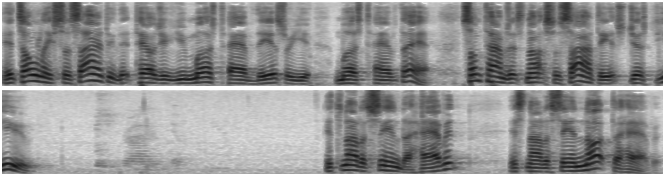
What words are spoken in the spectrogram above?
It's only society that tells you you must have this or you must have that. Sometimes it's not society, it's just you. It's not a sin to have it. It's not a sin not to have it.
